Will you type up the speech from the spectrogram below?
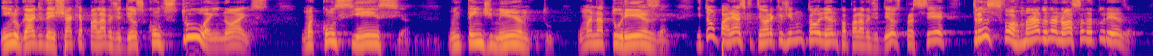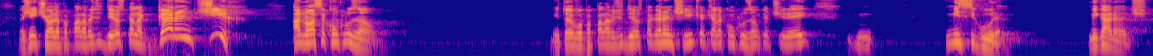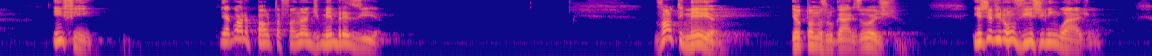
em lugar de deixar que a palavra de Deus construa em nós uma consciência, um entendimento, uma natureza. Então parece que tem hora que a gente não está olhando para a palavra de Deus para ser transformado na nossa natureza. A gente olha para a palavra de Deus para ela garantir a nossa conclusão. Então eu vou para a palavra de Deus para garantir que aquela conclusão que eu tirei me segura, me garante. Enfim. E agora Paulo está falando de membresia. Volta e meia, eu estou nos lugares hoje, isso já virou um vício de linguagem.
